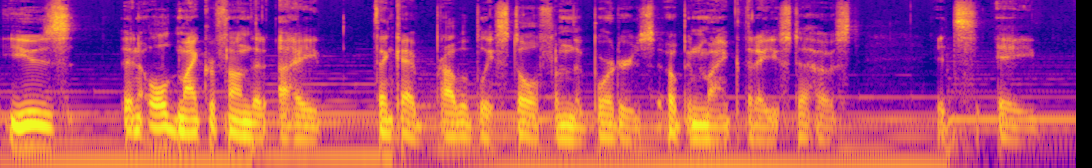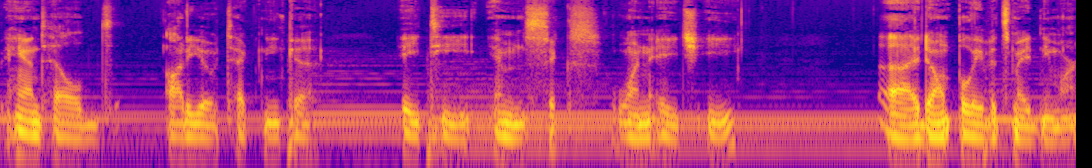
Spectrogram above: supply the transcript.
use an old microphone that I think I probably stole from the Borders open mic that I used to host. It's a handheld Audio Technica AT-M6-1HE. Uh, I don't believe it's made anymore,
